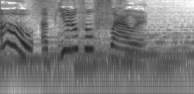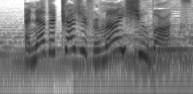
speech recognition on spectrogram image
Oh, a beautiful flower. Another treasure for my shoebox.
